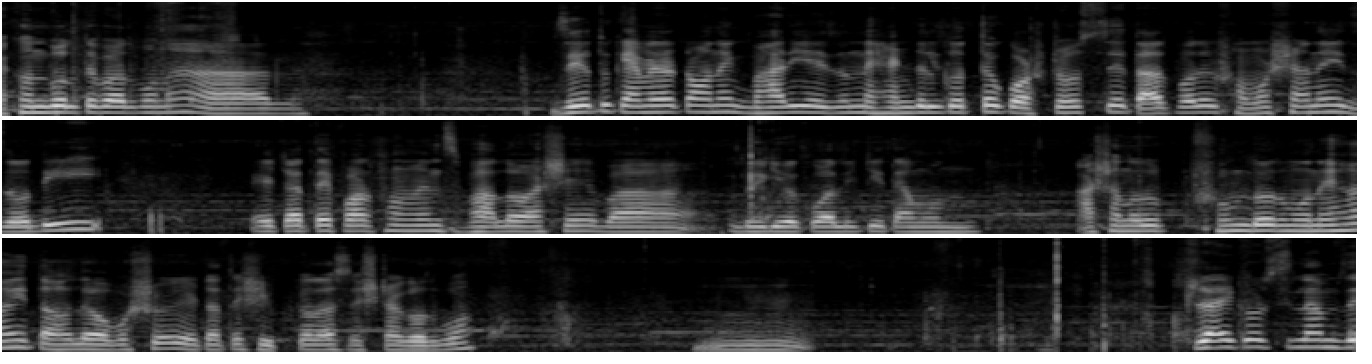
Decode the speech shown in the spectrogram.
এখন বলতে পারব না, আর যেহেতু ক্যামেরাটা অনেক ভারী, এই জন্য হ্যান্ডেল করতেও কষ্ট হচ্ছে, তারপরেও সমস্যা নেই। যদি এটাতে পারফরমেন্স ভালো আসে বা ভিডিও কোয়ালিটি তেমন আশানুরূপ সুন্দর মনে হয়, তাহলে অবশ্যই এটাতে শিফট করার চেষ্টা করব। ট্রাই করছিলাম যে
